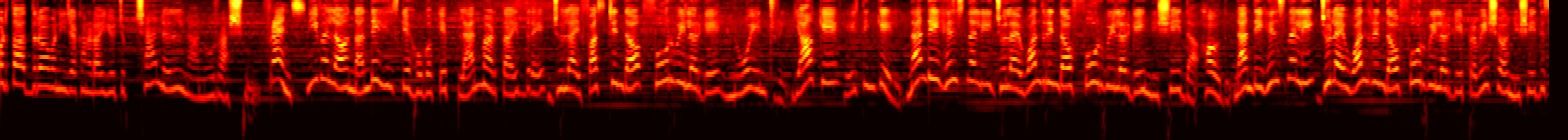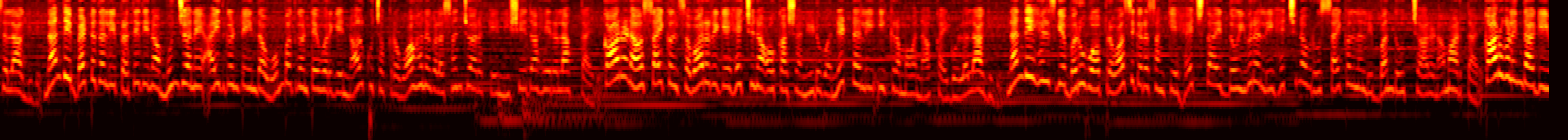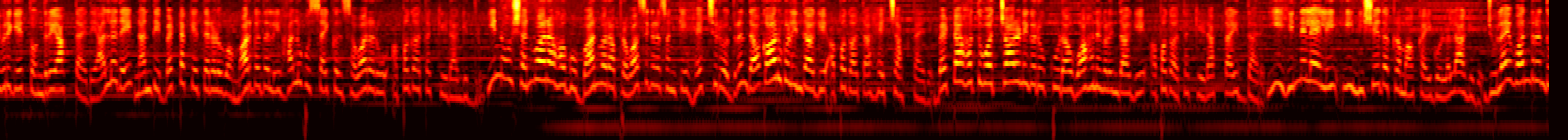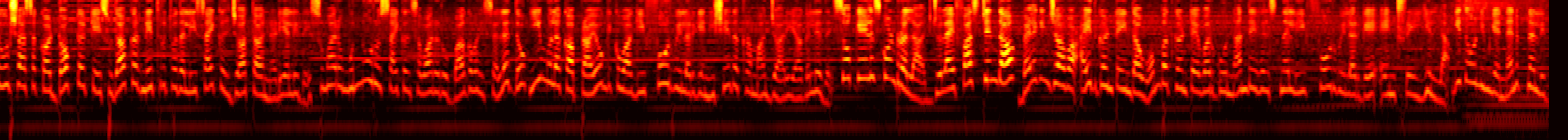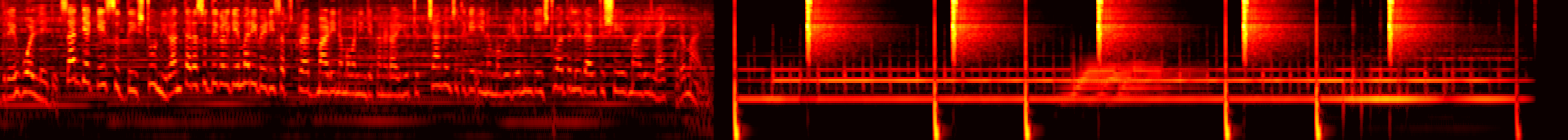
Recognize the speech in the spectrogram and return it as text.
ನೋಡ್ತಾ ಇದ್ರ ವನಿಜ Kannada YouTube channel, ನಾನು ರಾಶ್ಮಿ. ಫ್ರೆಂಡ್ಸ್ ನೀವೆಲ್ಲ ನಂದಿ ಹಿಲ್ಸ್ಗೆ ಹೋಗೋಕೆ ಪ್ಲಾನ್ ಮಾಡ್ತಾ ಇದ್ರೆ ಜುಲೈ ಫಸ್ಟ್ ಇಂದ ಫೋರ್ ವೀಲರ್ಗೆ ನೋ ಎಂಟ್ರಿ ಯಾಕೆ? ಹೇಳ್ತೀನಿ ಕೇಳಿ. ನಂದಿ ಹಿಲ್ಸ್ನಲ್ಲಿ ಜುಲೈ ಒಂದರಿಂದ ಫೋರ್ ವೀಲರ್ಗೆ ನಿಷೇಧ. ಹೌದು. ನಂದಿ ಹಿಲ್ಸ್ನಲ್ಲಿ ಜುಲೈ ಒಂದರಿಂದ ಫೋರ್ ವೀಲರ್ಗೆ ಪ್ರವೇಶ ನಿಷೇಧಿಸಲಾಗಿದೆ. ನಂದಿ ಬೆಟ್ಟದಲ್ಲಿ ಪ್ರತಿದಿನ ಮುಂಜಾನೆ ಐದು ಗಂಟೆಯಿಂದ ಒಂಬತ್ತು ಗಂಟೆವರೆಗೆ ನಾಲ್ಕು ಚಕ್ರ ವಾಹನಗಳ ಸಂಚಾರಕ್ಕೆ ನಿಷೇಧ ಹೇರಲಾಗ್ತಾ ಇದೆ. ಕಾರಣ, ಸೈಕಲ್ ಸವಾರರಿಗೆ ಹೆಚ್ಚಿನ ಅವಕಾಶ ನೀಡುವ ನಿಟ್ಟಿನಲ್ಲಿ ಈ ಕ್ರಮವನ್ನ ಕೈಗೊಳ್ಳಲಾಗಿದೆ. ನಂದಿ ಹಿಲ್ಸ್ಗೆ ಬರುವ ಪ್ರವಾಸಿಗರ ಸಂಖ್ಯೆ ಹೆಚ್ಚುತ್ತಾ ಇದ್ದು, ಇವರಲ್ಲಿ ಹೆಚ್ಚಿನವರು ಸೈಕಲ್ನಲ್ಲಿ ಬಂದು ಚಾರಣ ಮಾಡ್ತಾರೆ. ಕಾರುಗಳಿಂದಾಗಿ ಇವರಿಗೆ ತೊಂದರೆಯಾಗ್ತಾ ಇದೆ. ಅಲ್ಲದೆ, ನಂದಿ ಬೆಟ್ಟಕ್ಕೆ ತೆರಳುವ ಮಾರ್ಗದಲ್ಲಿ ಹಲವು ಸೈಕಲ್ ಸವಾರರು ಅಪಘಾತಕ್ಕೀಡಾಗಿದ್ರು. ಇನ್ನು ಶನಿವಾರ ಹಾಗೂ ಭಾನುವಾರ ಪ್ರವಾಸಿಗರ ಸಂಖ್ಯೆ ಹೆಚ್ಚಿರೋದ್ರಿಂದ ಕಾರುಗಳಿಂದಾಗಿ ಅಪಘಾತ ಹೆಚ್ಚಾಗ್ತಾ ಇದೆ. ಬೆಟ್ಟ ಹತ್ತುವ ಚಾರಣಿಗರು ಕೂಡ ವಾಹನಗಳಿಂದಾಗಿ ಅಪಘಾತಕ್ಕೀಡಾಗ್ತಾ ಇದ್ದಾರೆ. ಈ ಹಿನ್ನೆಲೆಯಲ್ಲಿ ಈ ನಿಷೇಧ ಕ್ರಮ ಕೈಗೊಳ್ಳಲಾಗಿದೆ. ಜುಲೈ ಒಂದರಂದು ಶಾಸಕ ಡಾಕ್ಟರ್ ಕೆ. ಸುಧಾಕರ್ ನೇತೃತ್ವದಲ್ಲಿ ಸೈಕಲ್ ಜಾಥಾ ನಡೆಯಲಿದೆ. ಸುಮಾರು ಮುನ್ನೂರು ಸೈಕಲ್ ಸವಾರರು ಭಾಗವಹಿಸಲಿದ್ದು, ಈ ಮೂಲಕ ಪ್ರಾಯೋಗಿಕವಾಗಿ ಫೋರ್ ವೀಲರ್ಗೆ ನಿಷೇಧ ಕ್ರಮ ಜಾರಿಯಾಗಲಿದೆ. ಸೊ ಕೇಳಿಸ್ಕೊಂಡ್ರಲ್ಲ ಜುಲೈ ಫಸ್ಟ್ ಇಂದ ಬೆಳಗಿನ ಜಾವ ಐದ್ ಗಂಟೆಯಿಂದ ಒಂಬತ್ತು ಗಂಟೆವರೆಗೂ ನಂದಿ ಹಿಲ್ಸ್ನಲ್ಲಿ ಫೋರ್ ವೀಲರ್ಗೆ ಎಂಟ್ರಿ ಇಲ್ಲ. ಇದು ನಿಮ್ಗೆ ನೆನಪಿನಲ್ಲಿದ್ರೆ ಒಳ್ಳೇದು. ಸದ್ಯಕ್ಕೆ ಸುದ್ದಿ ಇಷ್ಟು. ನಿರಂತರ ಸುದ್ದಿಗಳಿಗೆ ಮರಿಬೇಡಿ. ಸಬ್ಸ್ಕ್ರೈಬ್ ಮಾಡಿ. ನಮ್ಮ one India Kannada YouTube channel ಜೊತೆಗೆ ಈ ನಮ್ಮ ವಿಡಿಯೋ ನಿಮ್ಗೆ ಇಷ್ಟವಾದಲ್ಲಿ ದಯವಿಟ್ಟು ಶೇರ್ ಮಾಡಿ ಲೈಕ್ ಕೂಡ ಮಾಡಿ.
